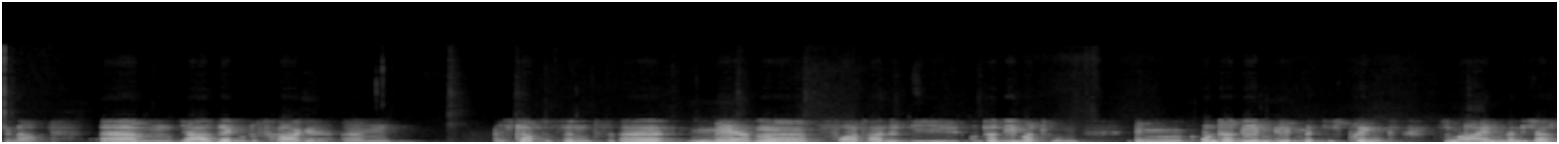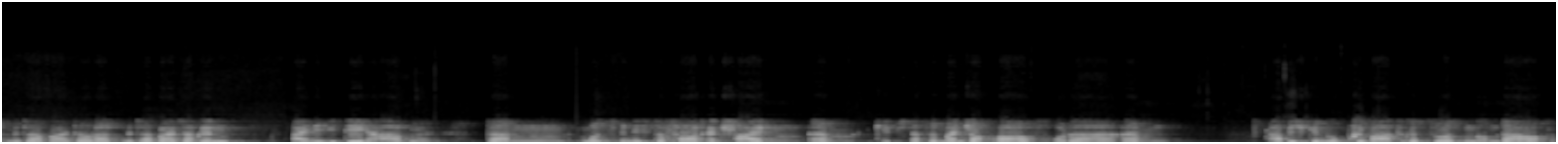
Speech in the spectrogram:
Genau. Ähm, ja, sehr gute Frage. Ähm, ich glaube, das sind äh, mehrere Vorteile, die Unternehmertum im Unternehmen eben mit sich bringt. Zum einen, wenn ich als Mitarbeiter oder als Mitarbeiterin eine Idee habe, dann muss ich nicht sofort entscheiden, ähm, gebe ich dafür meinen Job auf oder ähm, habe ich genug private Ressourcen, um da auch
